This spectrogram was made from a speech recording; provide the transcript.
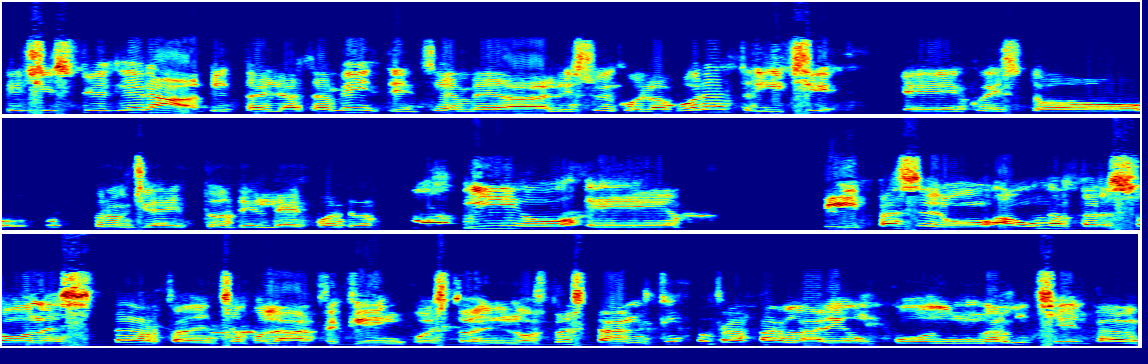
che ci spiegherà dettagliatamente insieme alle sue collaboratrici eh, questo progetto dell'Ecuador. Io eh, sì, passerò a una persona esperta nel cioccolato che è in questo nel nostro stand che potrà parlare un po' di una ricetta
